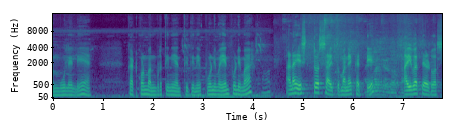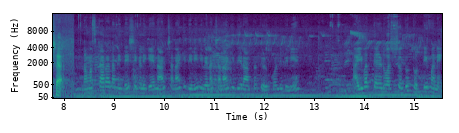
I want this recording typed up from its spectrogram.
ಒಂದು ಮೂಲೆಯಲ್ಲಿ ಕಟ್ಕೊಂಡು ಬಂದ್ಬಿಡ್ತೀನಿ ಅಂತಿದ್ದೀನಿ. ಪೂರ್ಣಿಮಾ, ಏನು ಪೂರ್ಣಿಮಾ? ಅಣ್ಣ, ಎಷ್ಟು ವರ್ಷ ಆಯಿತು ಮನೆ ಕಟ್ಟಿ? ಐವತ್ತೆರಡು ವರ್ಷ. ನಮಸ್ಕಾರ ನಮ್ಮ ವಿದೇಶಿಗಳಿಗೆ. ನಾನು ಚೆನ್ನಾಗಿದ್ದೀನಿ. ನೀವೆಲ್ಲ ಚೆನ್ನಾಗಿದ್ದೀರಾ ಅಂತ ತಿಳ್ಕೊಂಡಿದ್ದೀನಿ. ಐವತ್ತೆರಡು ವರ್ಷದ್ದು ತೊಟ್ಟಿ ಮನೆ.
